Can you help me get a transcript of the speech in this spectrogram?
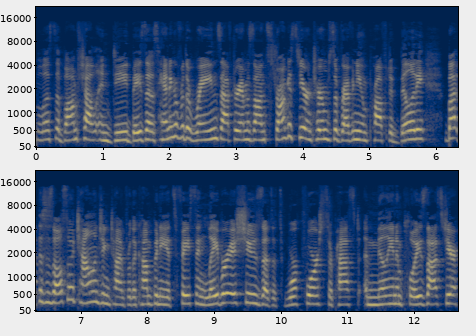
Melissa, bombshell indeed. Bezos handing over the reins after Amazon's strongest year in terms of revenue and profitability. But this is also a challenging time for the company. It's facing labor issues as its workforce surpassed a million employees last year.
